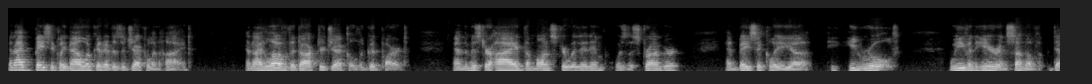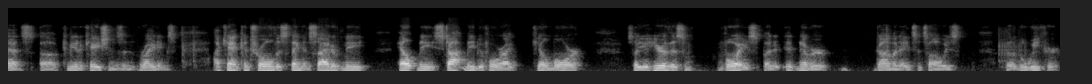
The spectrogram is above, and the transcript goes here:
and I basically now look at it as a Jekyll and Hyde, and I love the Doctor Jekyll, the good part, and the Mister Hyde, the monster within him, was the stronger, and basically uh, he, he, ruled. We even hear in some of Dad's uh, communications and writings, I can't control this thing inside of me help me, stop me before I kill more. So you hear this voice, but it, it never dominates. It's always the, the weaker.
